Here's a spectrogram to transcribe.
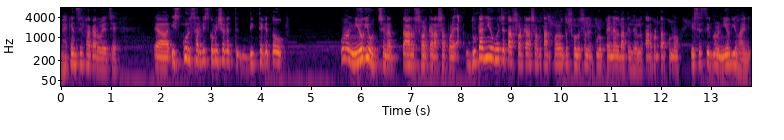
ভ্যাকেন্সি ফাঁকা রয়েছে। স্কুল সার্ভিস কমিশনের দিক থেকে তো কোনো নিয়োগই হচ্ছে না তার সরকার আসার পরে। দুটা নিয়োগ হয়েছে, তার সরকার আসার পরে, তারপরেও তো ষোলো সালের পুরো প্যানেল বাতিল হলো তারপর তার কোনো এসএসসির কোনো নিয়োগই হয়নি।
